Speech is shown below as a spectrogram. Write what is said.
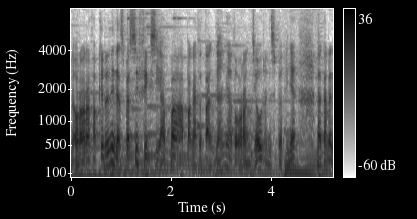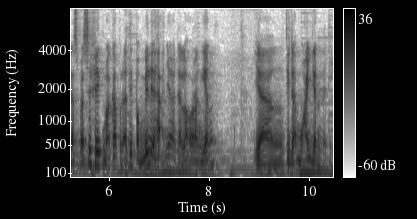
Nah orang-orang fakir ini nggak spesifik siapa, apakah tetangganya atau orang jauh dan sebagainya. Nah karena nggak spesifik maka berarti pemilik haknya adalah orang yang yang tidak muayyan tadi.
